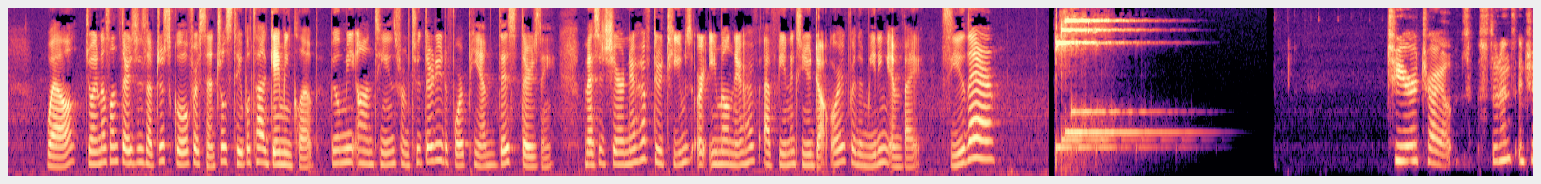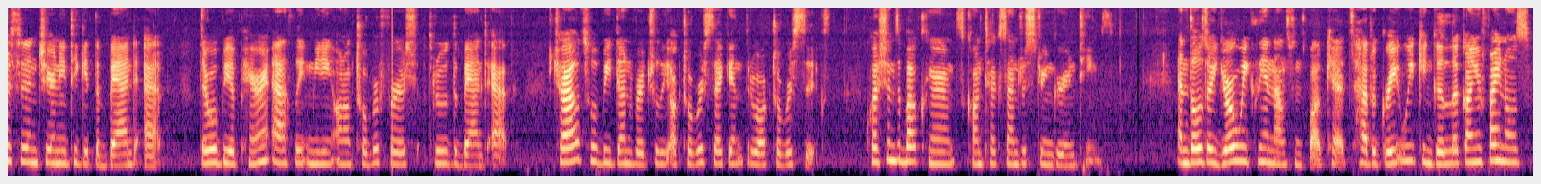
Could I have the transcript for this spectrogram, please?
Well, join us on Thursdays after school for Central's Tabletop Gaming Club. We'll meet on Teams from 2.30 to 4 p.m. this Thursday. Message Sharon Nearhoof through Teams or email nearhoof at phoenixu.org for the meeting invite. See you there! Cheer tryouts. Students interested in cheer need to get the Band app. There will be a parent athlete meeting on October 1st through the Band app. Tryouts will be done virtually October 2nd through October 6th. Questions about clearance, contact Sandra Stringer and Teams. And those are your weekly announcements, Bobcats. Have a great week and good luck on your finals.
